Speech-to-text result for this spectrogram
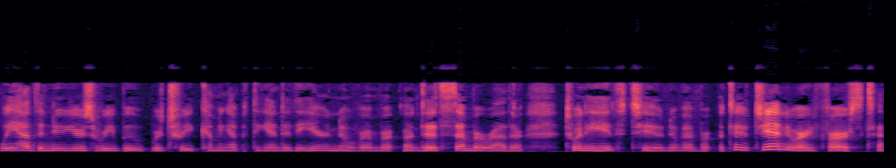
we have the New Year's reboot retreat coming up at the end of the year, November, uh, December rather, 28th to November uh, to January 1st,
